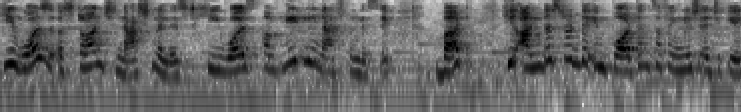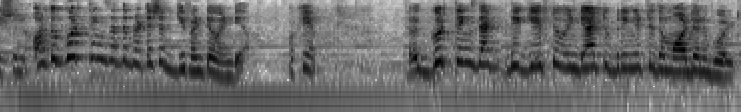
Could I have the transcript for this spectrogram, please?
He was a staunch nationalist. He was completely nationalistic, but he understood the importance of English education or the good things that the British had given to India. Okay, good things that they gave to India to bring it to the modern world.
